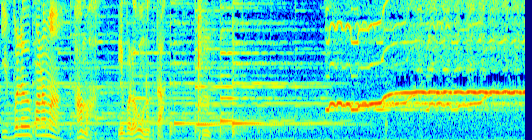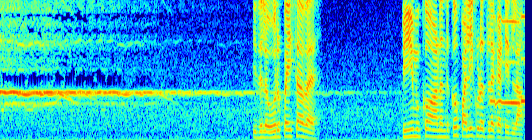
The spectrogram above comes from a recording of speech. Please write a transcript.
இவ்வளவு பணமா? ஆமா இவ்வளவு உனக்கு தான் ம். இதில் ஒரு பைசாவ பீமுக்கும் ஆனந்துக்கும் பள்ளிக்கூடத்துல கட்டிடலாம்.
